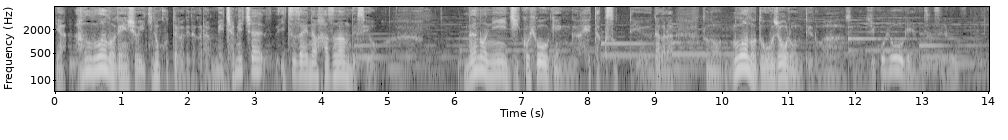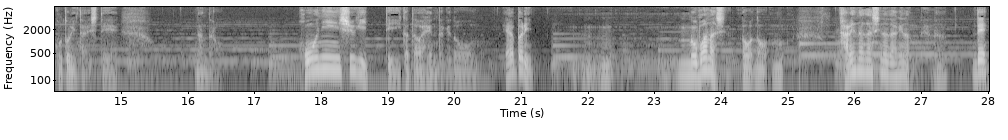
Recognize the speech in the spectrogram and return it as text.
いや、あのノアの伝承生き残ってるわけだから、めちゃめちゃ逸材なはずなんですよ。なのに自己表現が下手くそっていう。だから、その、ノアの同情論っていうのは、その自己表現をさせることに対して、なんだろう。放任主義って言い方は変だけど、やっぱり、野放しの、の、垂れ流しなだけなんだよな。で、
